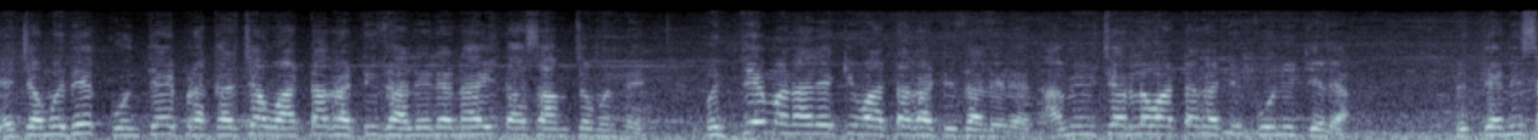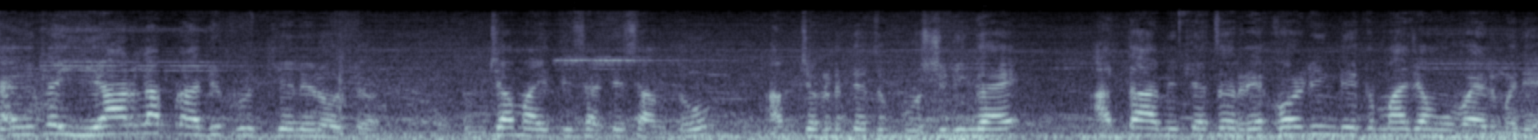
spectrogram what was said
याच्यामध्ये कोणत्याही प्रकारच्या वाटाघाटी झालेल्या नाहीत असं आमचं म्हणणं आहे. पण ते म्हणाले की वाटाघाटी झालेल्या आहेत. आम्ही विचारलं वाटाघाटी कोणी केल्या? तर त्यांनी सांगितलं e यारला प्राधिकृत केलेलं होतं. तुमच्या माहितीसाठी सांगतो आमच्याकडे त्याचं प्रोसिडिंग आहे. आता आम्ही त्याचं रेकॉर्डिंग देतो माझ्या मोबाईलमध्ये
